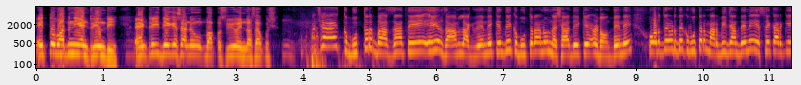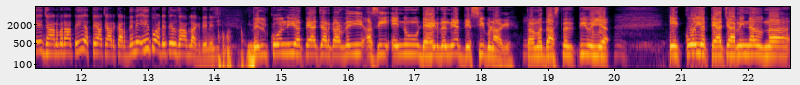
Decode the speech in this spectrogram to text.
ਇਸ ਤੋਂ ਵੱਧ ਨਹੀਂ ਐਂਟਰੀ ਹੁੰਦੀ। ਐਂਟਰੀ ਦੇ ਕੇ ਸਾਨੂੰ ਵਾਪਸ ਵੀ ਹੋ ਜਾਂਦਾ ਸਭ ਕੁਝ ਅੱਛਾ ਕਬੂਤਰਬਾਜ਼ਾਂ ਤੇ ਇਹ ਇਲਜ਼ਾਮ ਲੱਗਦੇ ਨੇ ਕਹਿੰਦੇ ਕਬੂਤਰਾਂ ਨੂੰ ਨਸ਼ਾ ਦੇ ਕੇ ਉਡਾਉਂਦੇ ਨੇ ਉੜਦੇ ਉੜਦੇ ਕਬੂਤਰ ਮਰ ਵੀ ਜਾਂਦੇ ਨੇ ਇਸੇ ਕਰਕੇ ਇਹ ਜਾਨਵਰਾਂ ਤੇ ਅਤਿਆਚਾਰ ਕਰਦੇ ਨੇ। ਇਹ ਤੁਹਾਡੇ ਤੇ ਇਲਜ਼ਾਮ ਲੱਗਦੇ ਨੇ ਜੀ? ਬਿਲਕੁਲ ਨਹੀਂ ਅਤਿਆਚਾਰ ਕਰਦੇ ਜੀ। ਅਸੀਂ ਇਹਨੂੰ ਡੈਡ ਦਿੰਦੇ ਆ ਦੇਸੀ ਬਣਾ ਕੇ। ਤਾਂ ਮੈਂ ਦੱਸ ਦਿੱਤੀ ਹੋਈ ਆ। ਇਹ ਕੋਈ ਅਤਿਆਚਾਰ ਨਹੀਂ, ਨਾ ਹੁੰਦਾ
